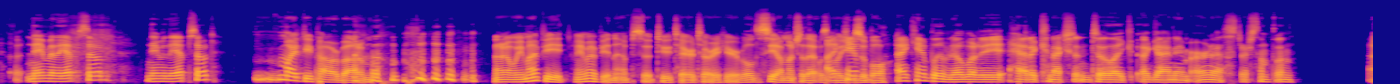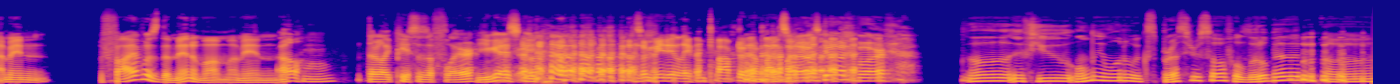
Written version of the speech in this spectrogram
name of the episode? Name of the episode? Might be Power Bottom. I don't know. We might be we might be in episode two territory here. We'll see how much of that was I all can't- usable. I can't believe nobody had a connection to like a guy named Ernest or something. I mean, five was the minimum. I mean, Oh, they're like pieces of flair. you guys. That's immediately what popped into my That's what I was going for. Uh, if you only want to express yourself a little bit, uh...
